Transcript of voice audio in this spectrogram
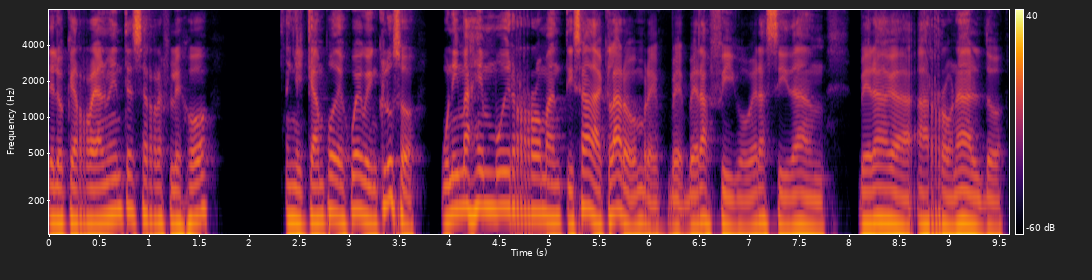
de lo que realmente se reflejó en el campo de juego. Incluso una imagen muy romantizada, claro, hombre, ve- ver a Figo, ver a Zidane, ver a, a Ronaldo.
